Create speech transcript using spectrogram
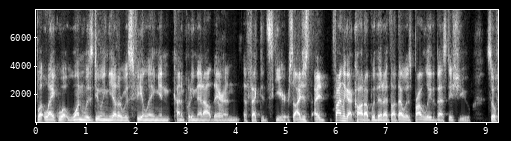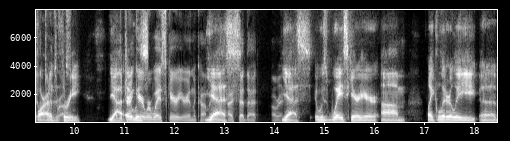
but like what one was doing, the other was feeling and kind of putting that out there and affected skier. So I just I finally got caught up with it. I thought that was probably the best issue so Yeah, far out of the three. Yeah, and the drink was- were way scarier in the comments. Yes. I said that already. Yes, it was way scarier. Um, like literally, uh,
